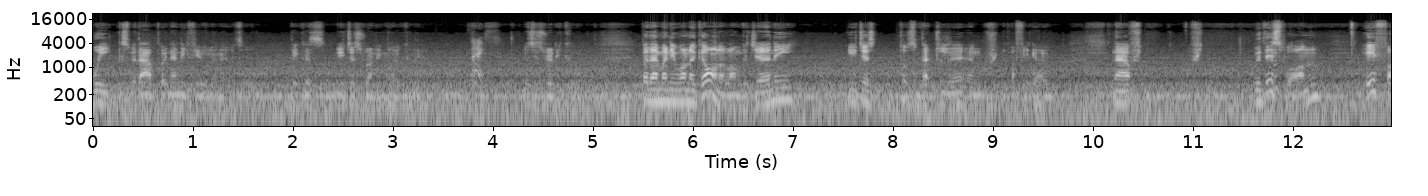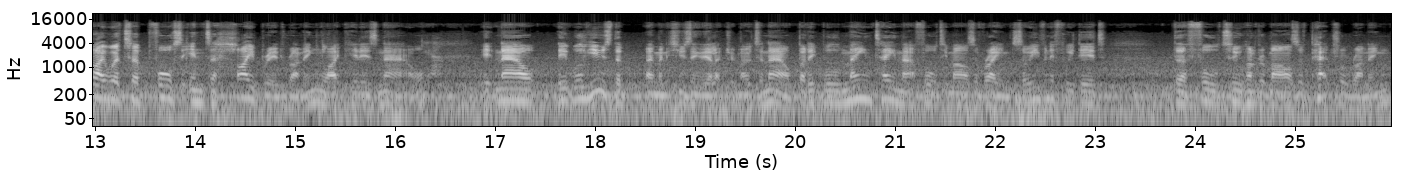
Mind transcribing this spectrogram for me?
weeks without putting any fuel in it at all because you're just running locally Nice. which is really cool. But then when you want to go on a longer journey, you just put some petrol in it and off you go. Now, with this one, if I were to force it into hybrid running like it is now, Yeah. it now it will use the I mean it's using the electric motor now, but it will maintain that 40 miles of range. So even if we did the full 200 miles of petrol running,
